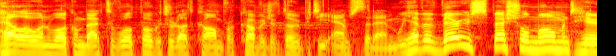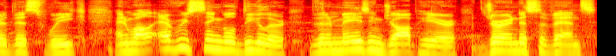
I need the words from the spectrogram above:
Hello and welcome back to WorldPokerTour.com for coverage of WPT Amsterdam. We have a very special moment here this week, and while every single dealer did an amazing job here during this event,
